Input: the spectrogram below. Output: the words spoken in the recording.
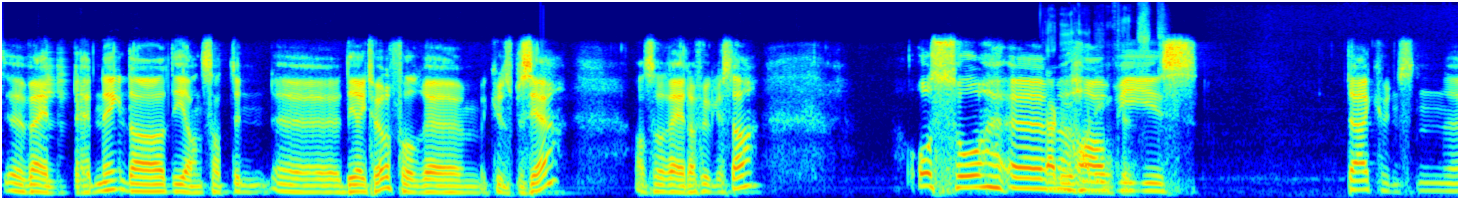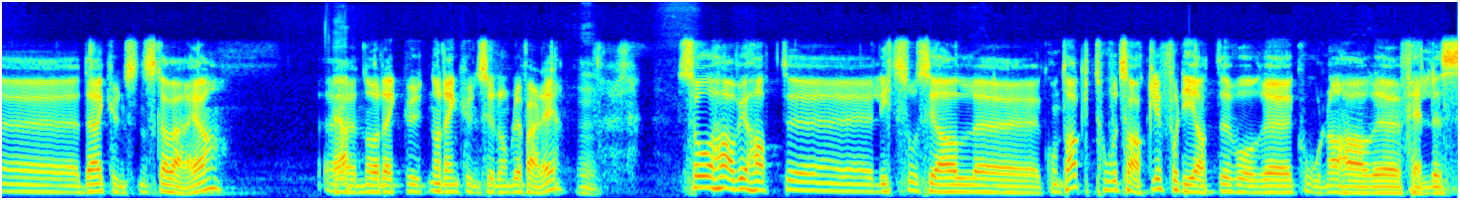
veiledning da de ansatte uh, direktør for uh, Kunstmuseet, altså Reidar Fuglestad. Og så har vi der kunsten, der kunsten skal være, ja. ja. Når, den, når den blir ferdig. Mm. Så har vi hatt uh, litt sosial uh, kontakt, hovedsakelig fordi at uh, våre koner har felles,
